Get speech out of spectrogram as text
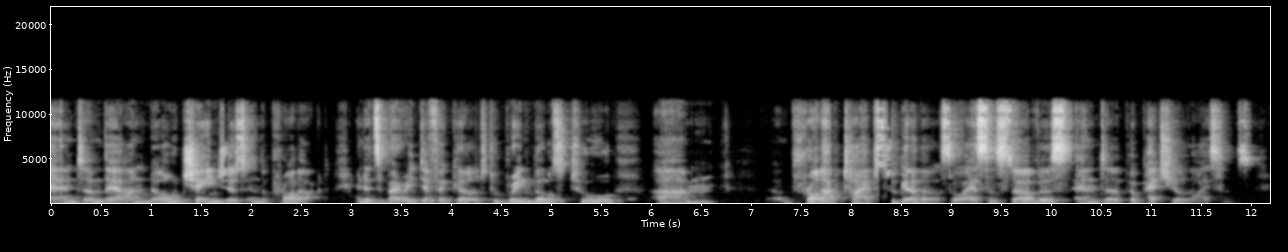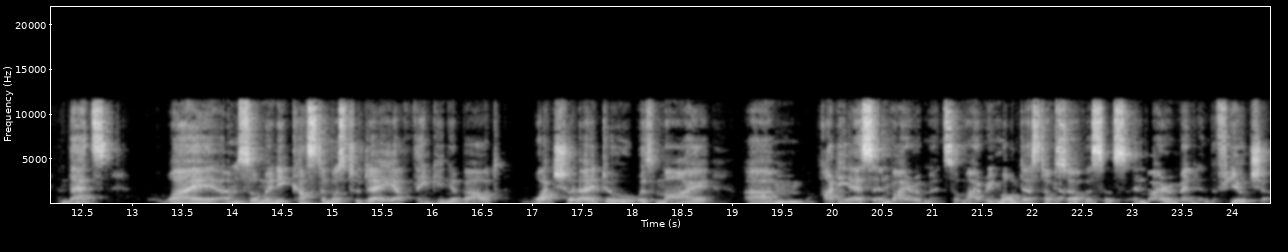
and um, there are no changes in the product. And it's very difficult to bring those two um, product types together. So as a service and a perpetual license. And that's why um, so many customers today are thinking about what should I do with my um, RDS environment, so my remote desktop yeah. services environment in the future.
